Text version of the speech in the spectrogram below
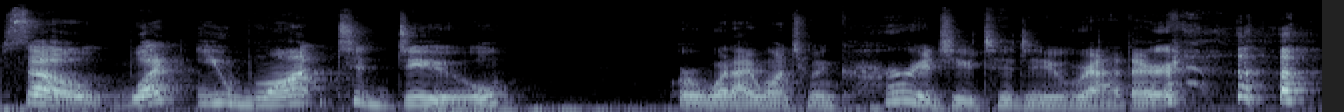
So, what you want to do, or what I want to encourage you to do rather,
